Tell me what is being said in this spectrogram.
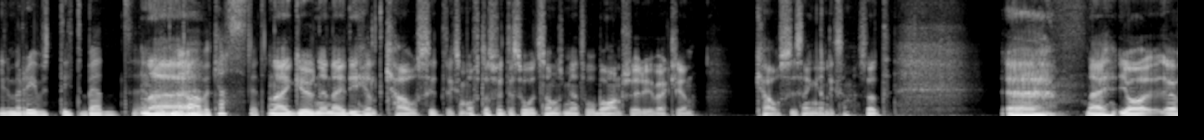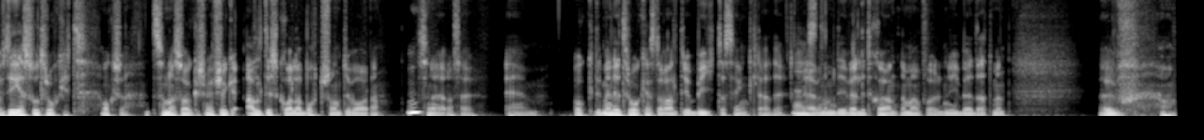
liksom rutigt bädd, nej. överkast. Nej, gud nej, nej. Det är helt kaosigt. Liksom. Oftast för att jag sover tillsammans med mina två barn så är det ju verkligen kaos i sängen. Liksom. Så att, eh, nej, jag, det är så tråkigt också. Sådana saker som jag försöker alltid skala bort sånt i vardagen. Mm. Såna, så här, eh, och det, men det tråkigaste av allt är att byta sängkläder. Ja, även om det är väldigt skönt när man får nybäddat. Men, uh, ja.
